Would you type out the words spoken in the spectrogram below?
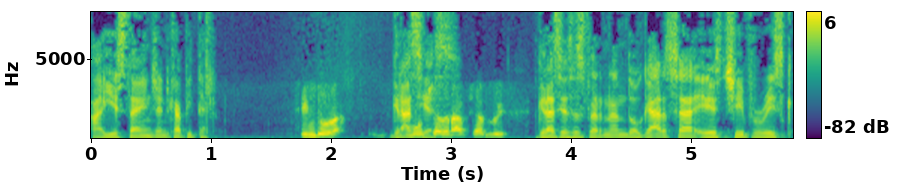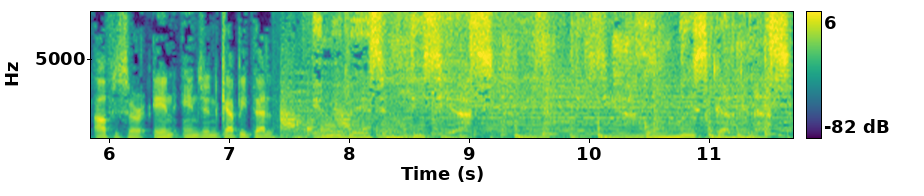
ahí está Engine Capital. Sin duda. Gracias. Muchas gracias, Luis. Gracias, es Fernando Garza, es Chief Risk Officer en Engine Capital. MBS Noticias con Luis Cárdenas.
